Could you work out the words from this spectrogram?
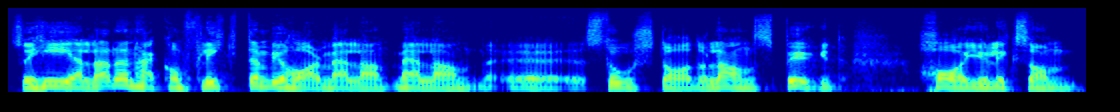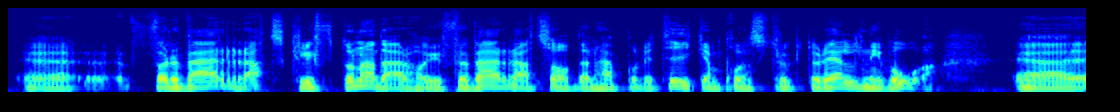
Så hela den här konflikten vi har mellan, mellan eh, storstad och landsbygd har ju liksom eh, förvärrats. Klyftorna där har ju förvärrats av den här politiken på en strukturell nivå. Eh,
